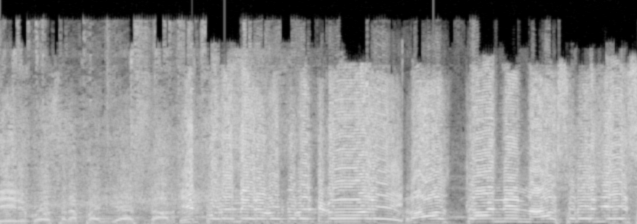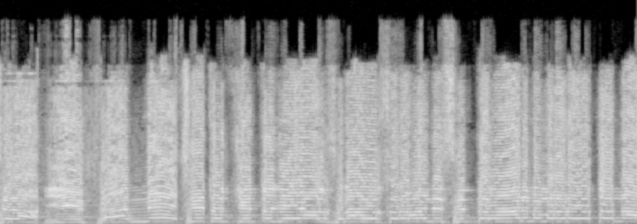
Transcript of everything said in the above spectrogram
దీనికోసం పనిచేస్తాను. ఇప్పుడు మీరు గుర్తుపెట్టుకోవాలి. రాష్ట్రాన్ని నాశనం చేసిన ఈ ఫ్యాన్ని చిత్తు చిత్తు చేయాల్సిన అవసరం అని సిద్ధమాన మిమ్మల్ని అడుగుతున్నా.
